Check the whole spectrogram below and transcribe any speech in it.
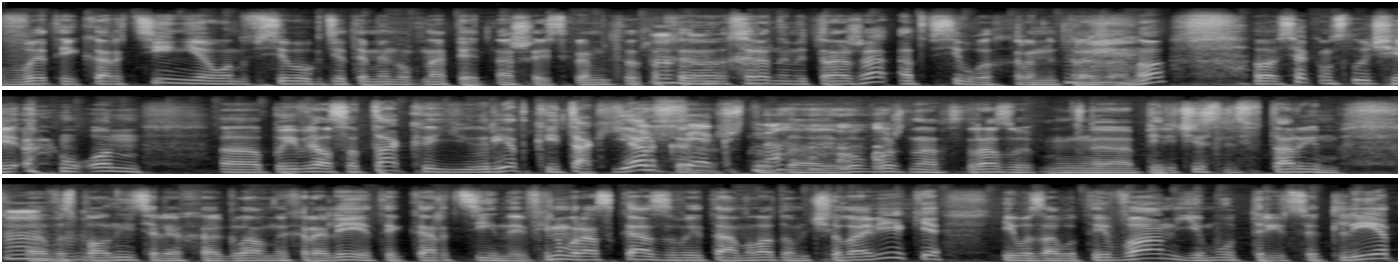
в этой картине он всего где-то минут на 5 на 6 хронометра- хронометража от всего хронометража. Но, во всяком случае, он э, появлялся так редко и так ярко, Эффектно. что да, его можно сразу э, перечислить вторым э, в исполнителях э, главных ролей этой картины. Фильм рассказывает о молодом человеке. Его зовут Иван, ему 30 лет.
